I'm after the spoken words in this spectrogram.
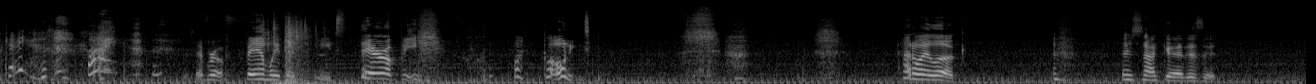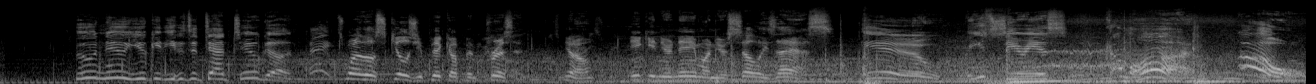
okay? Bye. There's ever a family that needs therapy. My pony. How do I look? It's not good, is it? Who knew you could use a tattoo gun? Hey, it's one of those skills you pick up in prison. You know, inking your name on your cellie's ass. Ew. Are you serious? Come on. No!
